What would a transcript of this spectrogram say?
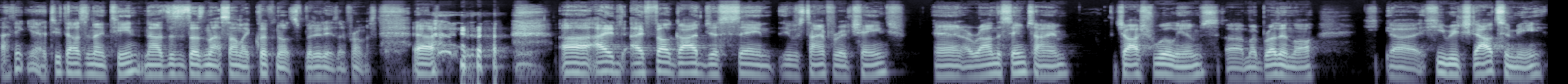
I think yeah, 2019. Now this does not sound like cliff notes, but it is. I promise. Uh, uh, I I felt God just saying it was time for a change, and around the same time, Josh Williams, uh, my brother-in-law, he, uh, he reached out to me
